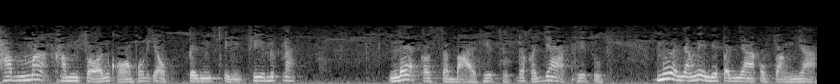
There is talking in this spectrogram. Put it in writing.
ธรรมะคำสอนของพระพุทธเจ้าเป็นสิ่งที่ลึกลับ และก็สบายที่สุดแล้วก็ยากที่สุด เมื่อยังไม่มีปัญญาก็ฟังยาก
